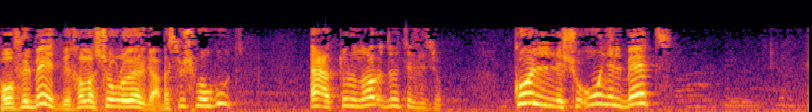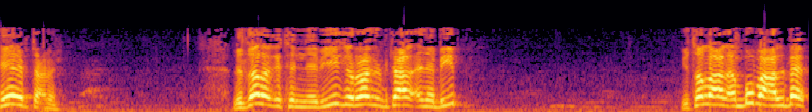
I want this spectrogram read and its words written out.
هو في البيت بيخلص شغله ويرجع بس مش موجود. قاعد طول النهار قدام التلفزيون. كل شؤون البيت هي اللي بتعملها. لدرجة إن بيجي الراجل بتاع الأنابيب يطلع الأنبوبة على الباب.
